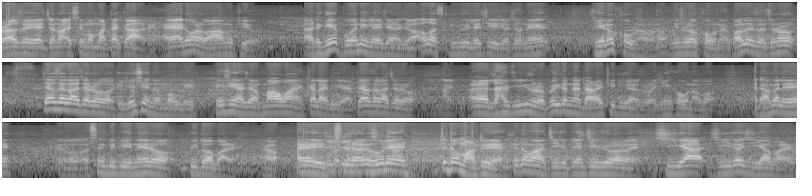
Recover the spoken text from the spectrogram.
browser ရဲ့ကျွန်တော်အစင်ပေါ်မှာတက်ကြတယ်အဲအဲ့တော့တော့ဘာမှမဖြစ်ဘူး အဲတကယ်ပွဲနေလဲကြာကျွန်တော်အောက်ကလူတွေလည်းကြည့်ကြကျွန်တော်လည်းရင်တော့ခုံတာပေါ့နော်ရင်တော့ခုံတယ်ဘာလို့လဲဆိုတော့ကျွန်တော်တို့ပြဆက်ကကျတော့ဒီရုပ်ရှင်တော့မဟုတ်လေရုပ်ရှင်ကကျတော့မှားဝိုင်းကတ်လိုက်လို့ရပြဆက်ကကျတော့အဲ live ကြီးဆိုတော့ပြိတ္တနဲ့ direct ထိတွေ့ရဆိုတော့ရင်ခုံတာပေါ့အဲဒါမဲ့လည်းဟိုအဆင်ပြေပြေနဲ့တော့ပြီးသွားပါတယ်ဟုတ်အဲဟိုနေ့ TikTok မှာတွေ့တယ် TikTok မှာကြည့်လို့ပြန်ကြည့်ပြီးတော့ရီရရီတော့ရီရပါတယ်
